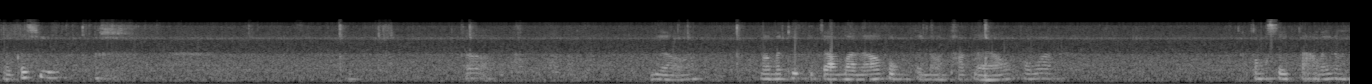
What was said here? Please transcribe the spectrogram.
แล้วก็ชินก็ เดี๋ยวมาบันทึกประจำวันแล้วคงไปนอนพักแล้ว เพราะว่า ต้องเซฟตาไว้หน่อย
